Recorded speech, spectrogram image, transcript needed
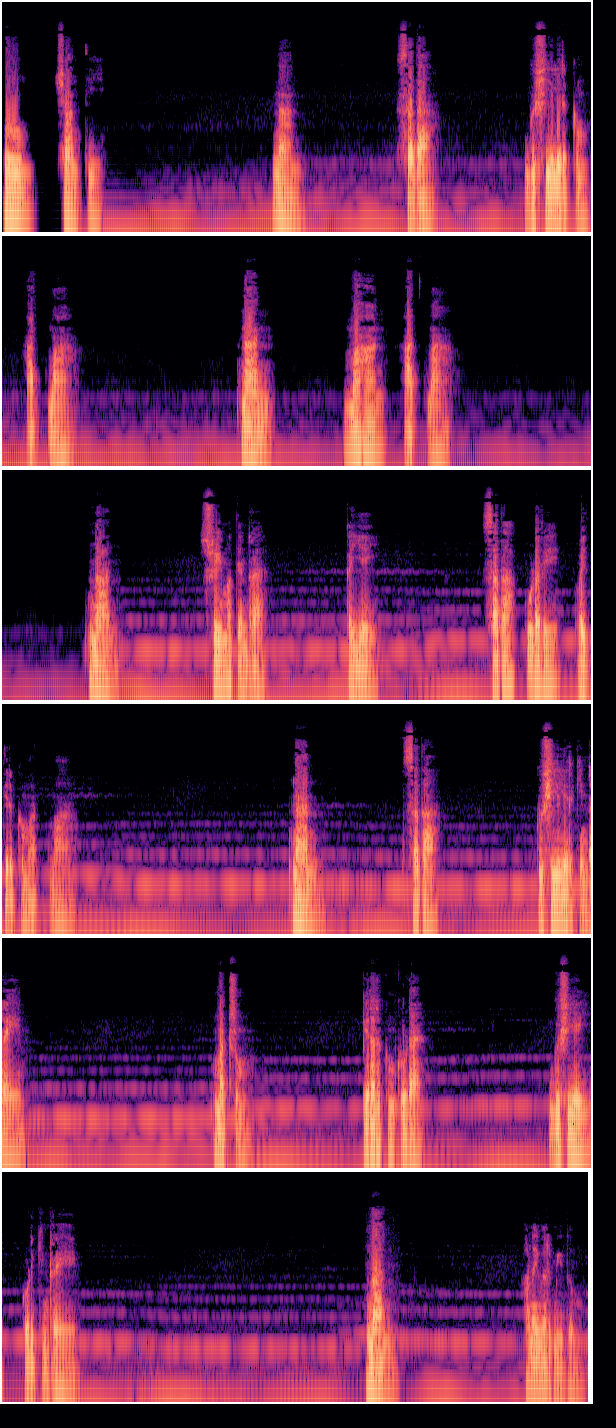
ஓம் சாந்தி. நான் சதா குஷியில் இருக்கும் ஆத்மா. நான் மகான் ஆத்மா. நான் ஸ்ரீமத் என்ற கையை சதா கூடவே வைத்திருக்கும் ஆத்மா. நான் சதா குஷியில் இருக்கின்றேன் மற்றும் பிறருக்கும் கூட குஷியை கொடுக்கின்றேன். நான் அனைவர் மீதும்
